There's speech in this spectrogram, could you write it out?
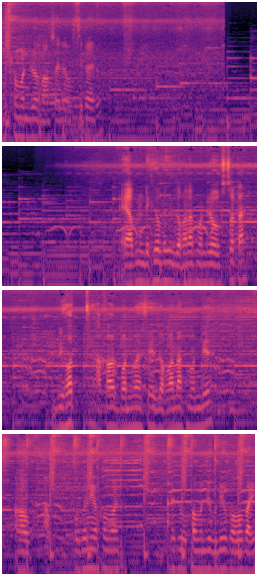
মুখ্য মন্দিৰৰ বাওঁ ছাইডে অৱস্থিত এইটো। এয়া আপুনি দেখিব পাইছে জগন্নাথ মন্দিৰৰ উচ্চতা। বৃহৎ আকাৰত বনোৱা হৈছে জগন্নাথ মন্দিৰ। আমাৰ উজনি অসমৰ আটাইতকৈ ওখ মন্দিৰ বুলিও ক'ব পাৰি।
